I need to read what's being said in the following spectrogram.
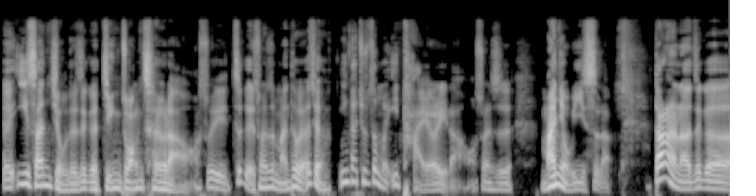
呃，一三九的这个精装车了哦，所以这个也算是蛮特别，而且应该就这么一台而已啦，哦，算是蛮有意思的。当然了，这个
